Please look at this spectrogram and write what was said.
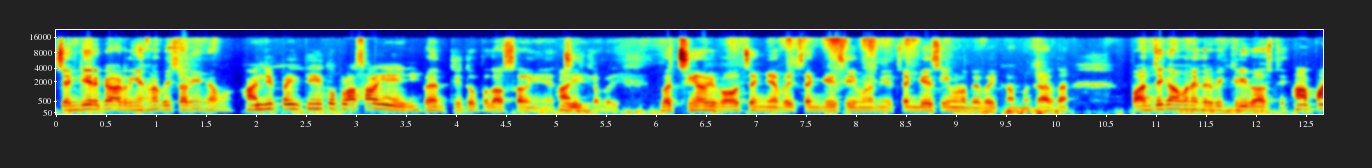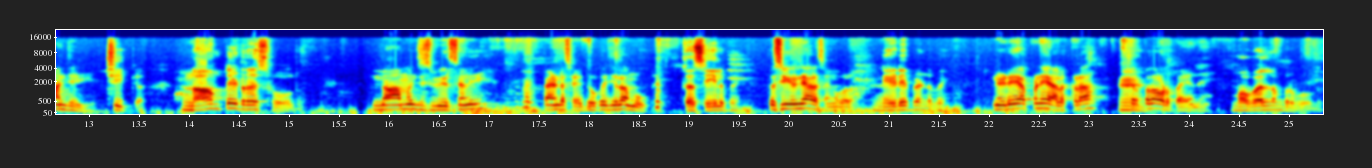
ਚੰਗੇ ਰਿਕਾਰਡ ਦੀਆਂ ਹਨਾ ਬਾਈ ਸਾਰੀਆਂ ਗਾਵਾਂ? ਹਾਂਜੀ 35 ਤੋਂ ਪਲੱਸ ਵਾਲੀਆਂ ਹੈ ਜੀ। 35 ਤੋਂ ਪਲੱਸ ਵਾਲੀਆਂ ਆ। ਹਾਂਜੀ। ਠੀਕ ਆ ਬਾਈ। ਬੱਚੀਆਂ ਵੀ ਬਹੁਤ ਚੰਗੀਆਂ ਬਾਈ ਚੰਗੇ ਸੀਮਣ ਦੀਆਂ ਚੰਗੇ ਸੀਮਣ ਦੇ ਬਾਈ ਕੰਮ ਕਰਦਾ। ਪੰਜ ਗਾਵਾਂ ਨੇ ਫਿਰ ਵਿਕਰੀ ਵਾਸਤੇ? ਹਾਂ ਪੰਜ ਹੈ ਜੀ। ਠੀਕ ਆ। ਨਾਮ ਤੇ ਐਡਰੈਸ ਬੋਲ ਦਿਓ। ਨਾਮ ਜਸਵੀਰ ਸਿੰਘ ਜੀ ਪਿੰਡ ਸੈਦੋਕੇ ਜ਼ਿਲ੍ਹਾ ਮੋਗਾ। ਤਹਿਸੀਲ ਬਾਈ। ਤਹਿਸੀਲ ਨਿਹਾਲ ਸਿੰਘ ਵਾਲਾ ਨੇੜੇ ਪਿੰਡ ਬਾਈ। ਨੇੜੇ ਆਪਣੇ ਹਲਕੜਾ ਸਰਪਧੌੜ ਪੈ ਜਾਂਦੇ। ਮੋਬਾਈਲ ਨੰਬਰ ਬੋਲ ਦਿਓ।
